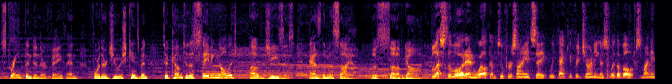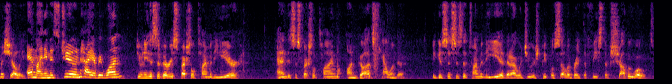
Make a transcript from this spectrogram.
strengthened in their faith and for their Jewish kinsmen to come to the saving knowledge of Jesus as the Messiah, the Son of God. Bless the Lord and welcome to For Zion's Sake. We thank you for joining us with the Volks. My name is Shelley. And my name is June. Hi, everyone. Junie, this is a very special time of the year, and it's a special time on God's calendar because this is the time of the year that our Jewish people celebrate the feast of Shavuot.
